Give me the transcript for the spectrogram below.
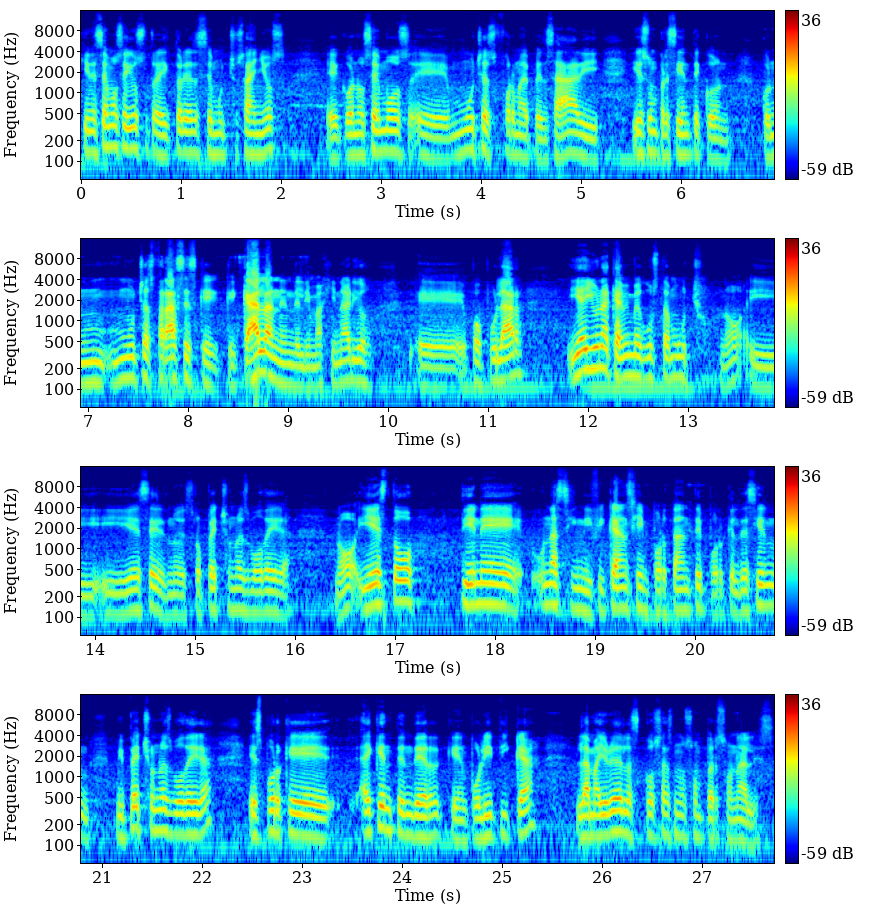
quienes hemos seguido su trayectoria desde hace muchos años, eh, conocemos eh, mucha su forma de pensar y, es un presidente con, muchas frases que, calan en el imaginario eh, popular. Y hay una que a mí me gusta mucho, ¿no? Y, ese, nuestro pecho no es bodega, ¿no? Y esto tiene una significancia importante porque el decir mi pecho no es bodega es porque hay que entender que en política la mayoría de las cosas no son personales,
